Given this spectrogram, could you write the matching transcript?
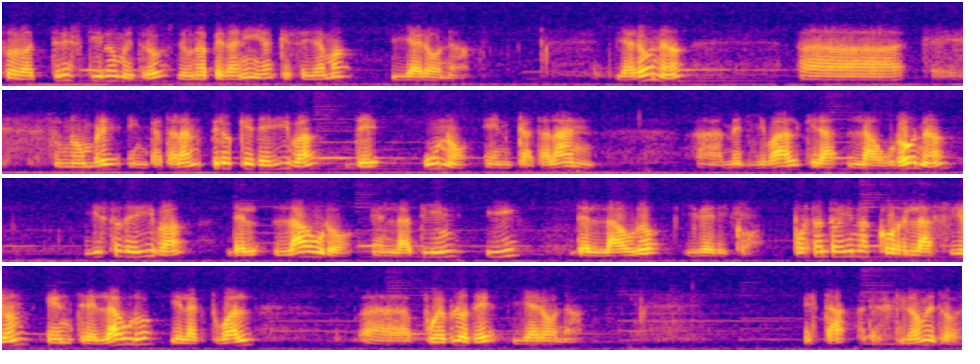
solo a 3 kilómetros de una pedanía que se llama Llarona. Llarona ah, es un nombre en catalán, pero que deriva de uno en catalán ah, medieval, que era Laurona, y esto deriva del lauro en latín y del lauro ibérico. Por tanto, hay una correlación entre el lauro y el actual ah, pueblo de Llarona está a tres kilómetros.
